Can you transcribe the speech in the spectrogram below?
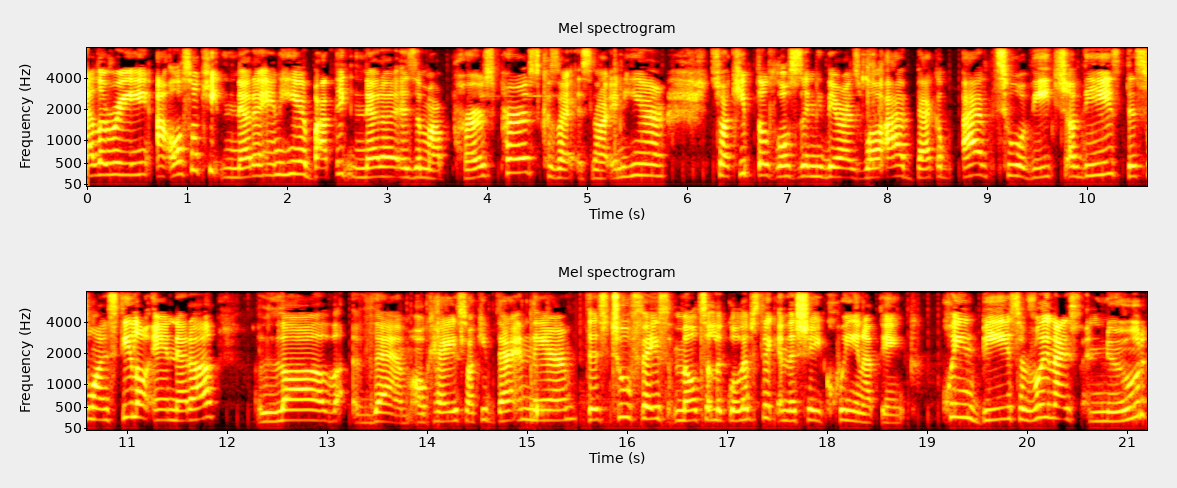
Ellery. I also keep Netta in here, but I think Netta is in my purse purse because it's not in here. So I keep those glosses in there as well. I have backup. I have two of each of these. This one, Stilo and Netta. Love them, okay? So I keep that in there. This Too Faced Melted Liquid Lipstick in the shade Queen, I think. Queen Bee. It's a really nice nude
